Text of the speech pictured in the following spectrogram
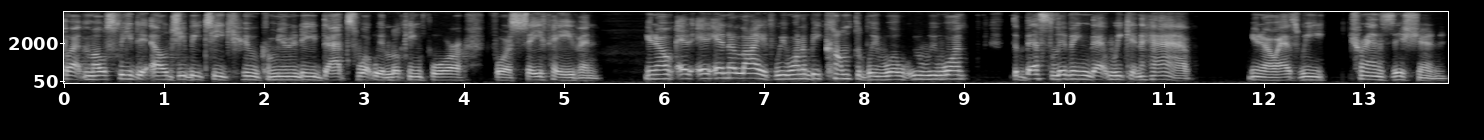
but mostly the LGBTQ community. That's what we're looking for for a safe haven. You know, in, in a life, we want to be comfortable. We, we want the best living that we can have, you know, as we transition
